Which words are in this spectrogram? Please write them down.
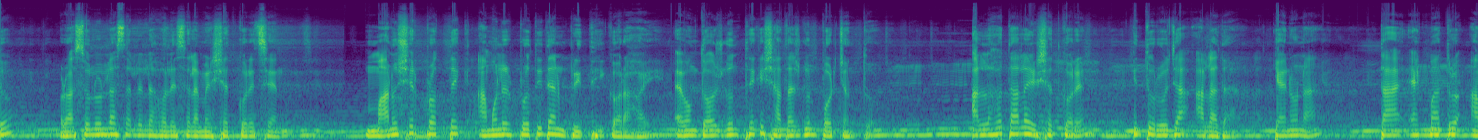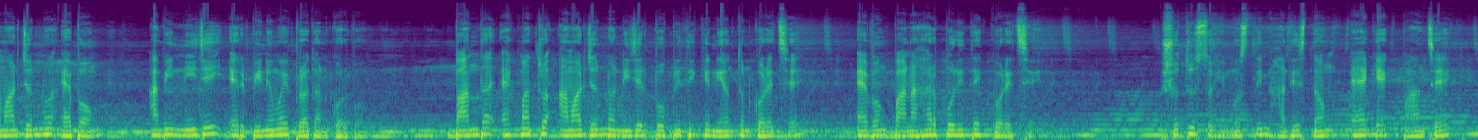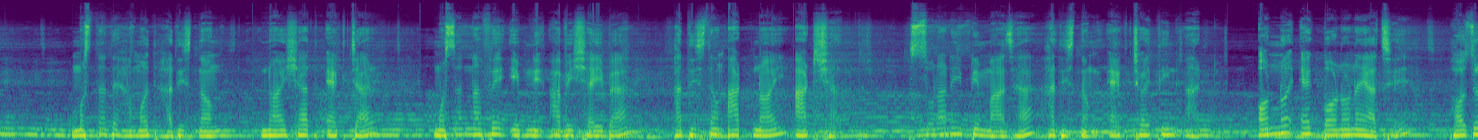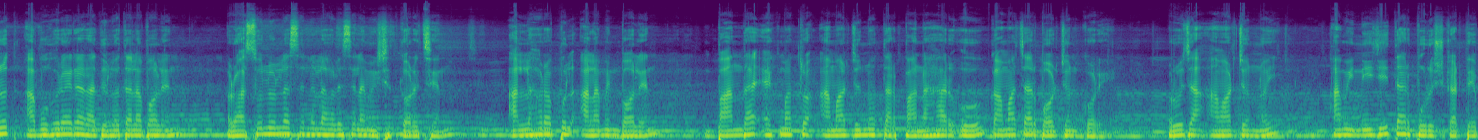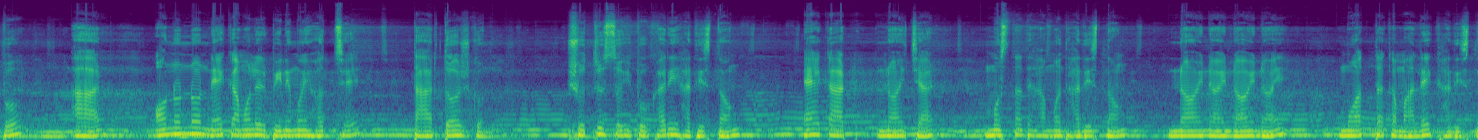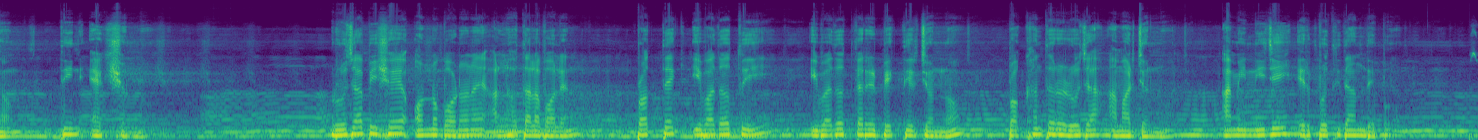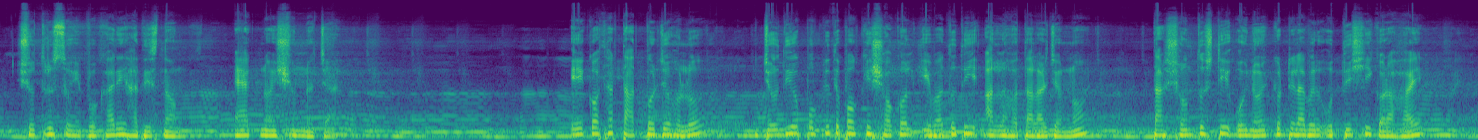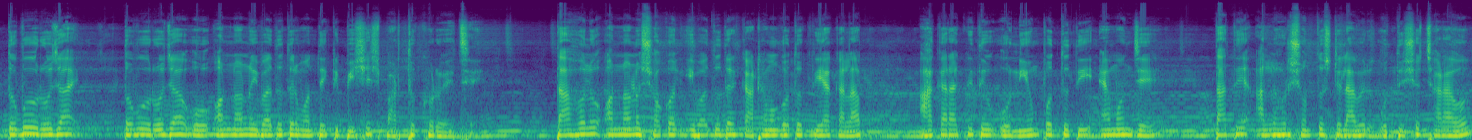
রাসূলুল্লাহ সাল্লাহ সাল্লাম ইরশাদ করেছেন, মানুষের প্রত্যেক আমলের প্রতিদান বৃদ্ধি করা হয় এবং দশ গুণ থেকে সাতাশ গুণ পর্যন্ত। আল্লাহ তাআলা ইরশাদ করেন, কিন্তু রোজা আলাদা, কেননা তা একমাত্র আমার জন্য এবং আমি নিজেই এর বিনিময় প্রদান করব। বান্দা একমাত্র আমার জন্য নিজের প্রবৃত্তিকে নিয়ন্ত্রণ করেছে এবং পানাহার পরিত্যাগ করেছে। সূত্র সহি মুসলিম হাদিস নং এক এক পাঁচ এক, মুস্তাদ আহমদ হাদিস নং নয় সাত এক চার, মোসান্নাফে ইবনে আবি সাইবা হাদিস নং আট নয় আট সাত, সোনানে ইবনে মাঝা হাদিস নং এক ছয় তিন আট। অন্য এক বর্ণনায় আছে হজরত আবু হুরাইরা রাদিল্লাহ বলেন, রাসূলুল্লাহ সাল্লাহ সাল্লাম ইরশাদ করেছেন, আল্লাহ রাব্বুল আলামিন বলেন, বান্দা একমাত্র আমার জন্য তার পানাহার ও কামাচার বর্জন করে। রোজা আমার জন্যই আমি নিজেই তার পুরস্কার দেব, আর অনন্য নেক আমলের বিনিময় হচ্ছে তার দশ গুণ। সূত্র সহি বুখারি, হাদিস নং এক আট নয় চার মোস্তাদ আহমদ, হাদিস নং নয় নয় নয় নয়, মোয়াত্তাকা মালেক, হাদিস নং তিন এক শূন্য। রোজা বিষয়ে অন্য বর্ণনায় আল্লাহতালা বলেন, প্রত্যেক ইবাদতই ইবাদতকারীর ব্যক্তির জন্য পক্ষান্তরে রোজা আমার জন্য। আমি নিজেই এর প্রতিদান দেব। সূত্র সহি বুখারি, হাদিস নং এক নয় শূন্য চার। এ কথার তাৎপর্য হল, যদিও প্রকৃতপক্ষে সকল ইবাদতই আল্লাহ তালার জন্য, তার সন্তুষ্টি ও নৈকট্য লাভের উদ্দেশ্যেই করা হয়, তবুও রোজা তবুও রোজা ও অন্যান্য ইবাদতের মধ্যে একটি বিশেষ পার্থক্য রয়েছে। তা হলো অন্যান্য সকল ইবাদতের কাঠামোগত ক্রিয়াকলাপ আকার, আকৃতি ও নিয়ম পদ্ধতি এমন যে তাতে আল্লাহর সন্তুষ্টি লাভের উদ্দেশ্য ছাড়াও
